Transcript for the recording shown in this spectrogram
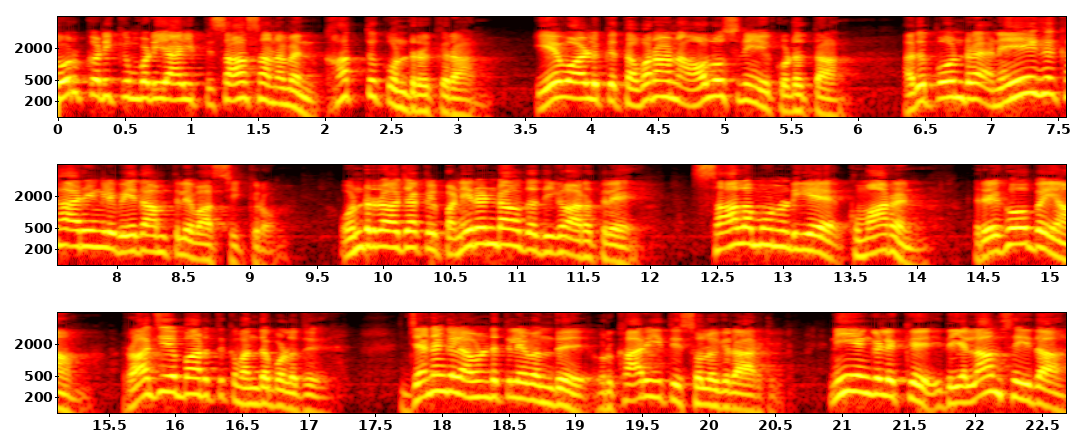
தோற்கடிக்கும்படியாய் பிசாசானவன் காத்து கொண்டிருக்கிறான். ஏவாளுக்கு தவறான ஆலோசனையை கொடுத்தான். அது போன்ற அநேக காரியங்களை வேதாந்தத்திலே வாசிக்கிறோம். ஒன்று ராஜாக்கள் பன்னிரெண்டாவது அதிகாரத்திலே சாலமோனுடைய குமாரன் ரெகோபயாம் ராஜ்யபாரத்துக்கு வந்த பொழுது ஜனங்கள் அவனிடத்திலே வந்து ஒரு காரியத்தை சொல்லுகிறார்கள். நீ எங்களுக்கு இதையெல்லாம் செய்தால்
